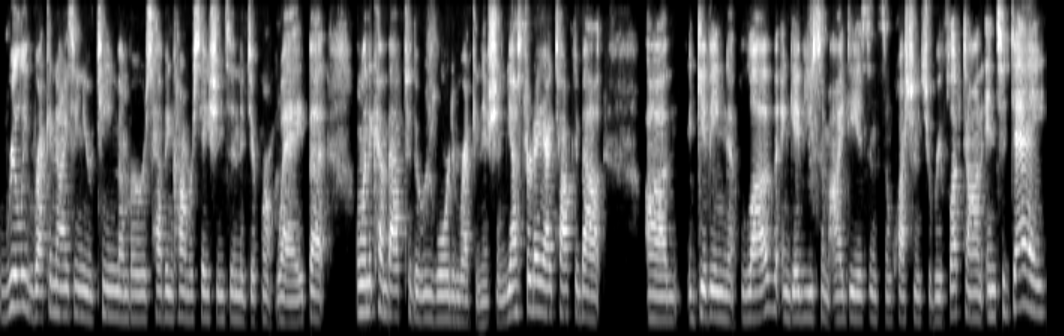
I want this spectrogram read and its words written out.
really recognizing your team members, having conversations in a different way. But I want to come back to the reward and recognition. Yesterday, I talked about um, giving love and gave you some ideas and some questions to reflect on. And today,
